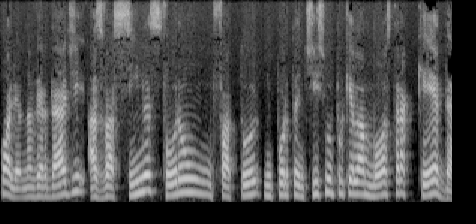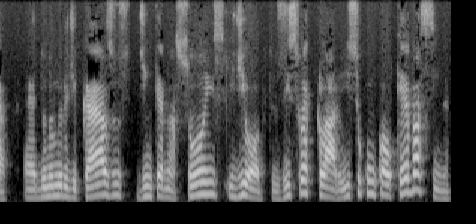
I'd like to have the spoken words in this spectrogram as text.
Olha, na verdade, as vacinas foram um fator importantíssimo porque ela mostra a queda é, do número de casos, de internações e de óbitos. Isso é claro, isso com qualquer vacina.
